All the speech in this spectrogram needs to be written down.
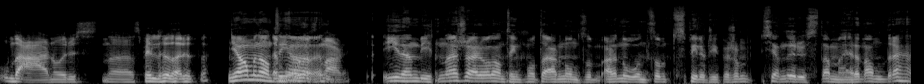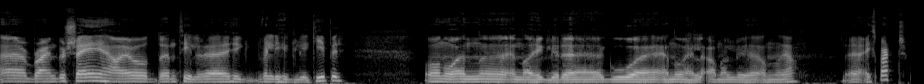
om det er noen rustne spillere der ute. Ja, men en annen ting er, I den biten der så er det jo en annen ting på en måte, Er det noen, som, er det noen som spillertyper som kjenner rusta mer enn andre? Eh, Brian Boucher har jo en tidligere hygg, veldig hyggelig keeper. Og nå en uh, enda hyggeligere god uh, NHL-ekspert ja,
